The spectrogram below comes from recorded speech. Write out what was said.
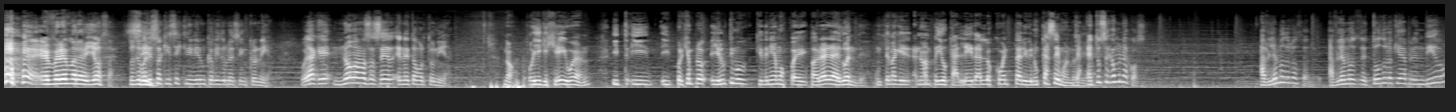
pero es maravillosa. Entonces, por eso quise escribir un capítulo de sincronía. O sea que no vamos a hacer en esta oportunidad. No, oye, que hey, weón. Y, t- y, y, por ejemplo, y el último que teníamos para hablar era de duende. Un tema que nos han pedido caleta en los comentarios, que nunca hacemos en Ya, realidad. entonces hagamos una cosa. Hablemos de los duendes. Hablemos de todo lo que he aprendido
